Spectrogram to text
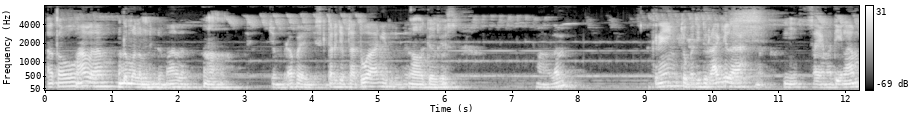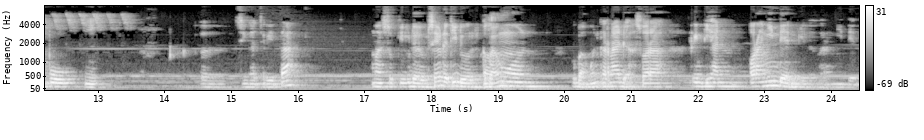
atau malam udah malam nih? udah malam Ah. jam berapa ya sekitar jam satuan gitu jam. Oh, Oke oke. terus malam akhirnya coba tidur lagi lah. Hmm. saya matiin lampu. Hmm. Eh, singkat cerita masukin udah saya udah tidur kebangun. Kebangun karena ada suara rintihan orang nyinden gitu orang nyinden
